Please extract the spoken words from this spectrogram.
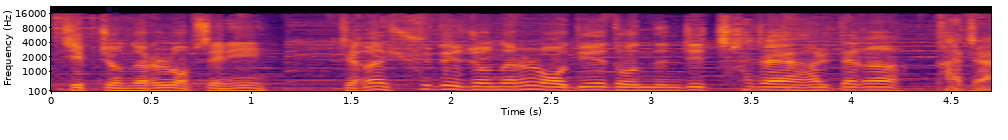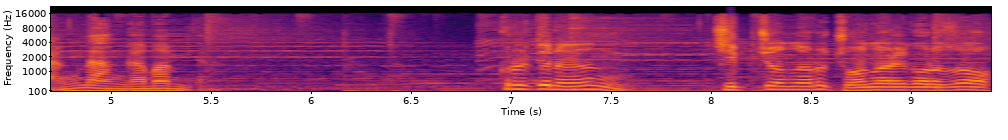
집 전화를 없애니 제가 휴대전화를 어디에 뒀는지 찾아야 할 때가 가장 난감합니다. 그럴 때는 집 전화로 전화를 걸어서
